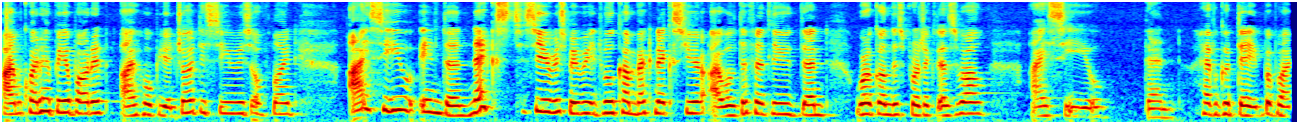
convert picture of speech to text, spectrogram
I'm quite happy about it. I hope you enjoyed this series of mine. I see you in the next series. Maybe it will come back next year. I will definitely then work on this project as well. I see you then. Have a good day. Bye bye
